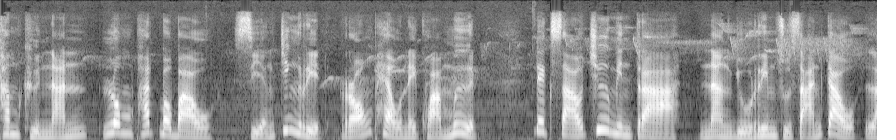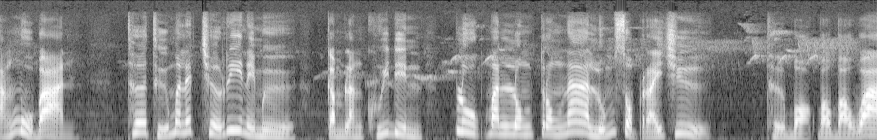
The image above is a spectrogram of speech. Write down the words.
ค่ำคืนนั้น ลมพัดเบาๆ เสียงจิ้งหรีดร้องแผ่วในความมืด เด็กสาวชื่อมินตรา นั่งอยู่ริมสุสานเก่าหลังหมู่บ้าน เธอถือเมล็ดเชอรี่ในมือกำลังคุยดินปลูกมันลงตรงหน้าหลุมศพไร้ชื่อ เธอบอกเบาๆว่า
